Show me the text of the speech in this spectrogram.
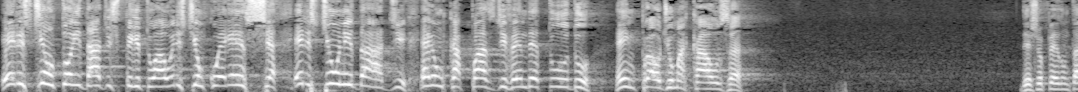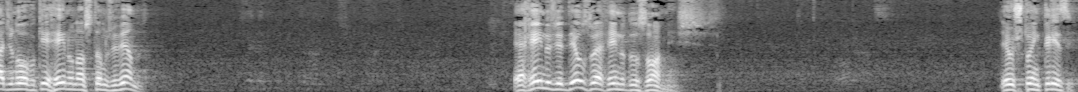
Eles tinham autoridade espiritual, eles tinham coerência, eles tinham unidade, eram capazes de vender tudo em prol de uma causa. Deixa eu perguntar de novo: que reino nós estamos vivendo? É reino de Deus ou é reino dos homens? Eu estou em crise.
